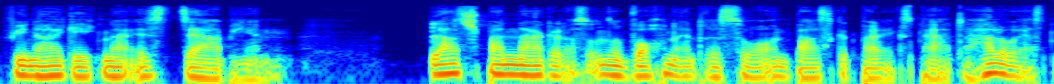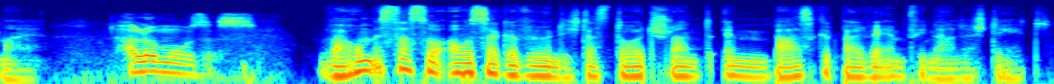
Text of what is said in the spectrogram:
Finalgegner ist Serbien. Lars Spannagel aus unserem Wochenendressort und Basketball-Experte. Hallo erstmal. Hallo Moses. Warum ist das so außergewöhnlich, dass Deutschland im Basketball-WM-Finale steht?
